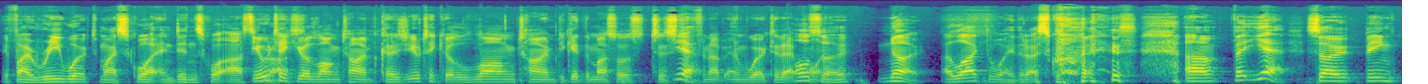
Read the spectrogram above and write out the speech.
if I reworked my squat and didn't squat ass It would take you a long time because it would take you a long time to get the muscles to Yeah. stiffen up and work to that point. Also, no, I like the way that I squat. um, but yeah, so being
